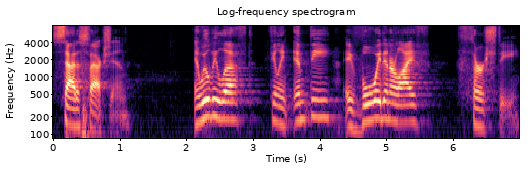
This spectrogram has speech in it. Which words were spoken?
satisfaction. And we'll be left feeling empty, a void in our life, thirsty.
